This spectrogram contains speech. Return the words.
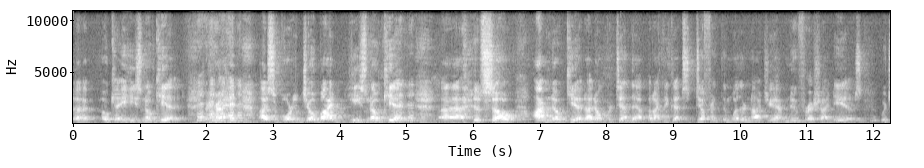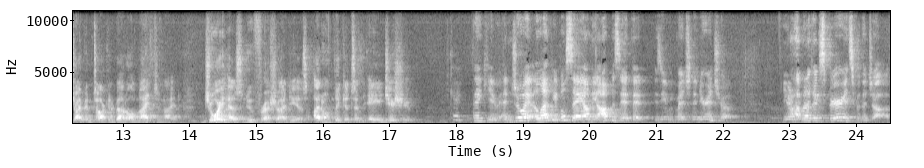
Uh, okay, he's no kid, right? I supported Joe Biden. He's no kid. Uh, so I'm no kid. I don't pretend that. But I think that's different than whether or not you have new, fresh ideas, which I've been talking about all night tonight. Joy has new, fresh ideas. I don't think it's an age issue. Okay, thank you. And Joy, a lot of people say on the opposite that, as you mentioned in your intro, you don't have enough experience for the job,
